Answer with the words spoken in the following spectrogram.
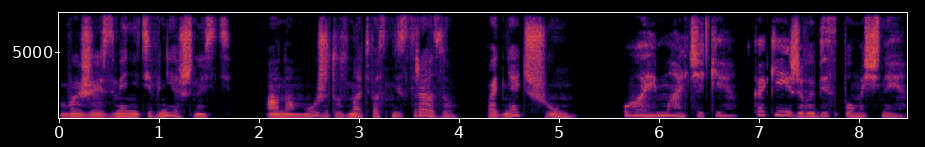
вы же измените внешность. Она может узнать вас не сразу, поднять шум. Ой, мальчики, какие же вы беспомощные.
